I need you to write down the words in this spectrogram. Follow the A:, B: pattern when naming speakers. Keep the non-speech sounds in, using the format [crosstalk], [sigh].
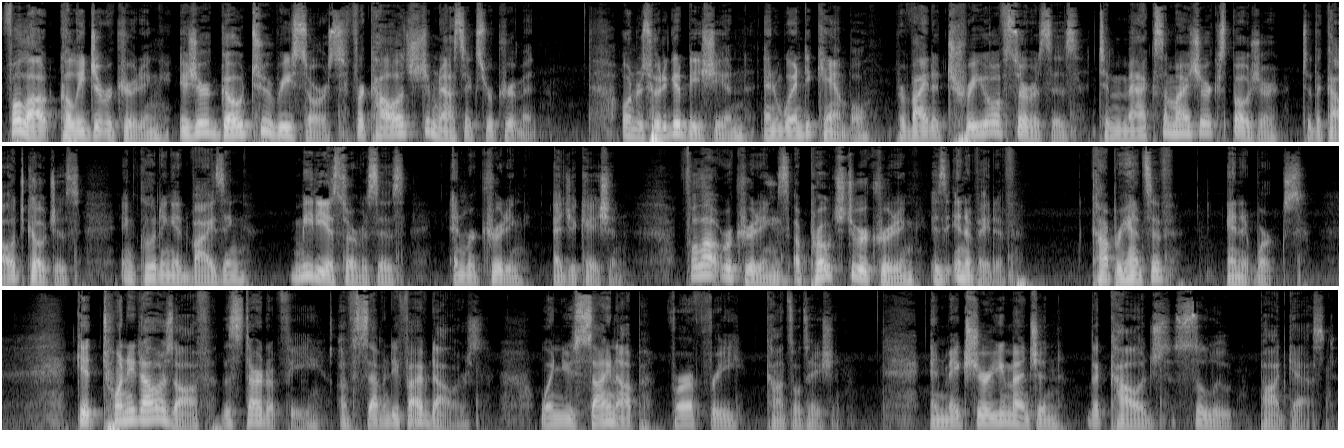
A: Full Out Collegiate Recruiting is your go to resource for college gymnastics recruitment. Owners Huda Gadbishian and Wendy Campbell provide a trio of services to maximize your exposure to the college coaches, including advising, media services, and recruiting education. Full Out Recruiting's approach to recruiting is innovative, comprehensive, and it works. Get $20 off the startup fee of $75 when you sign up for a free consultation. And make sure you mention the College Salute podcast.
